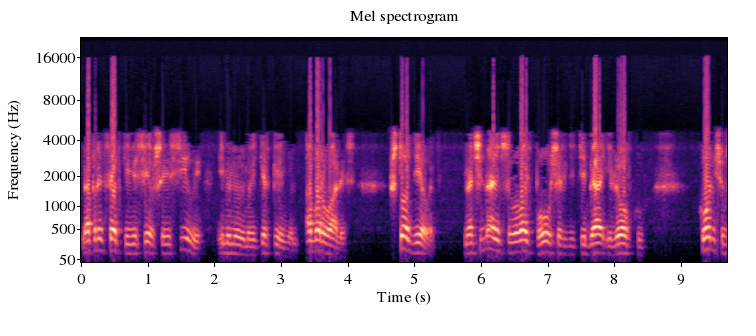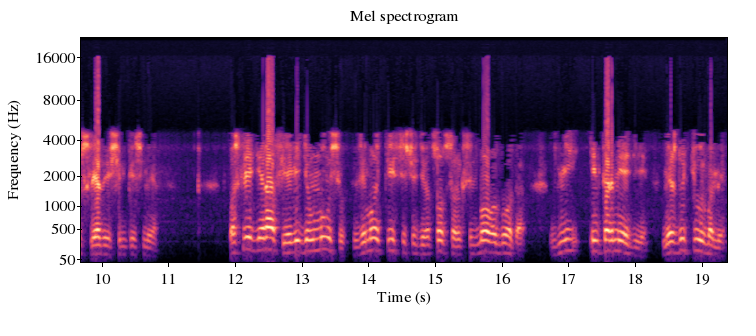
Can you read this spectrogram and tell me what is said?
на прицепке висевшие силы, именуемые терпением, оборвались. Что делать? Начинаю целовать по очереди тебя и Левку. Кончу в следующем письме. Последний раз я видел Мусю зимой 1947 года, в дни интермедии, между тюрьмами,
